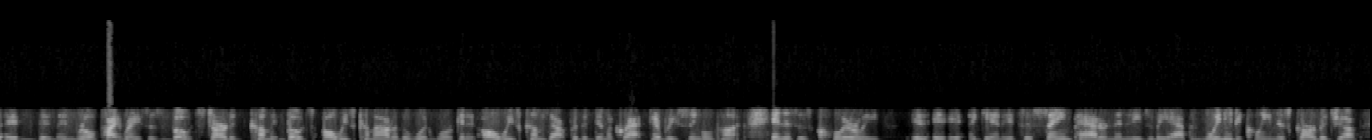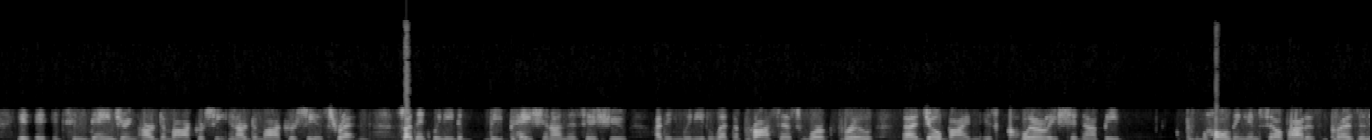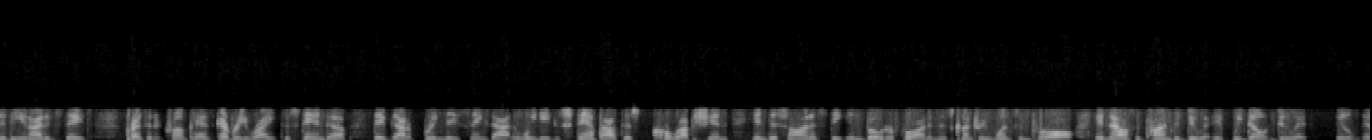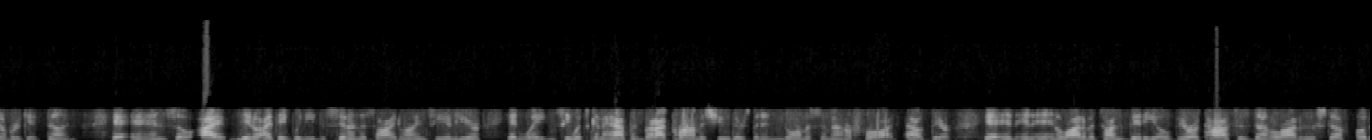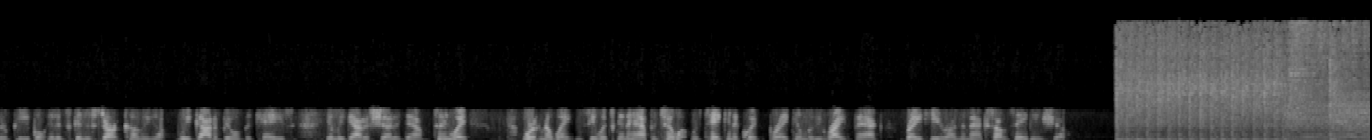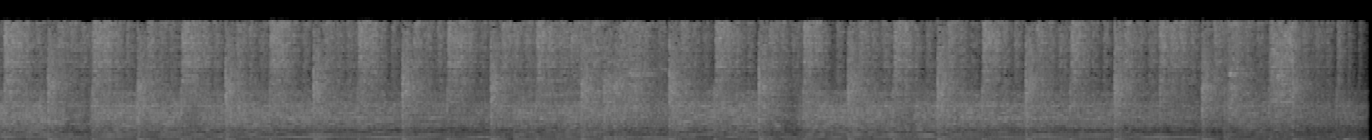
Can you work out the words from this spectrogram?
it, in real tight races, votes started coming. Votes always come out of the woodwork, and it always comes out for the Democrat every single time. And this is clearly, it, it, again, it's the same pattern that needs to be happening. We need to clean this garbage up. it's endangering our democracy, and our democracy is threatened. So I think we need to be patient on this issue. I think we need to let the process work through. Uh, Joe Biden is clearly should not be holding himself out as the president of the United States. President Trump has every right to stand up. They've got to bring these things out, and we need to stamp out this corruption and dishonesty and voter fraud in this country once and for all. And now's the time to do it. If we don't do it, it'll never get done. And so I, you know, I think we need to sit on the sidelines in here and wait and see what's going to happen. But I promise you, there's been an enormous amount of fraud out there, and, and, and a lot of it's on video. Veritas has done a lot of this stuff. Other people, and it's going to start coming up. We got to build the case, and we got to shut it down. So anyway, we're going to wait and see what's going to happen. Tell you what, we're taking a quick break, and we'll be right back right here on the Max Out Savings Show.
